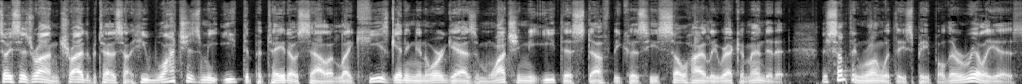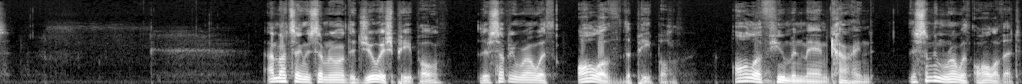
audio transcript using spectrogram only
So he says, Ron, try the potato salad. He watches me eat the potato salad like he's getting an orgasm watching me eat this stuff because he's so highly recommended it. There's something wrong with these people. There really is. I'm not saying there's something wrong with the Jewish people. There's something wrong with all of the people, all of human mankind. There's something wrong with all of it.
